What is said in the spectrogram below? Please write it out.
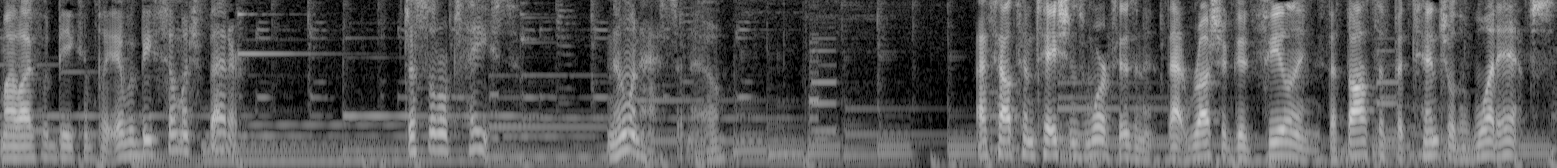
my life would be complete. It would be so much better. Just a little taste. No one has to know. That's how temptations works, isn't it? That rush of good feelings, the thoughts of potential, the what ifs.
